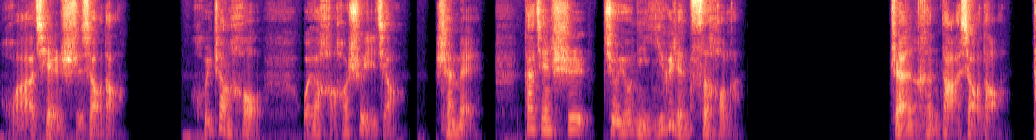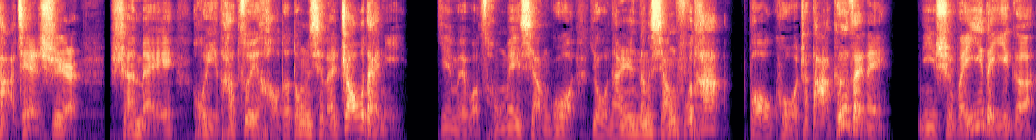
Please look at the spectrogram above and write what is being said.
华倩失笑道：“回帐后，我要好好睡一觉。山美，大剑师就由你一个人伺候了。”战恨大笑道：“大剑师，山美会以他最好的东西来招待你，因为我从没想过有男人能降服他，包括我这大哥在内。你是唯一的一个，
